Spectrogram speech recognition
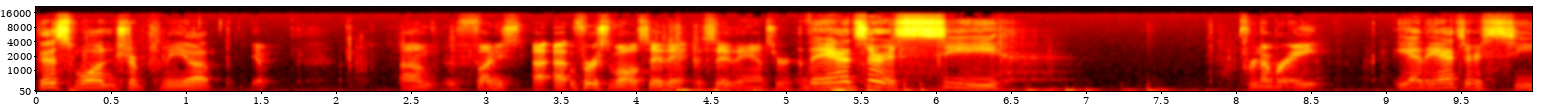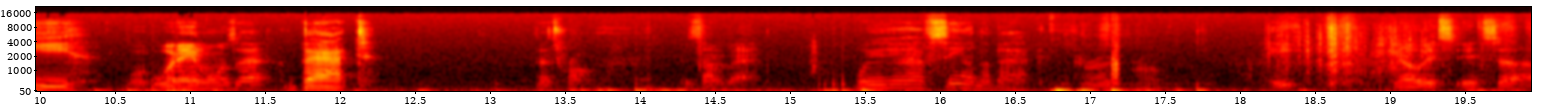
This one tripped me up. Yep. Um, funny. Uh, uh, first of all, say the say the answer The answer is C. for number eight. Yeah, the answer is C. What animal is that? Bat. That's wrong. It's not bad. Well, you have C on the back. Wrong. Eight? No, it's it's uh.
